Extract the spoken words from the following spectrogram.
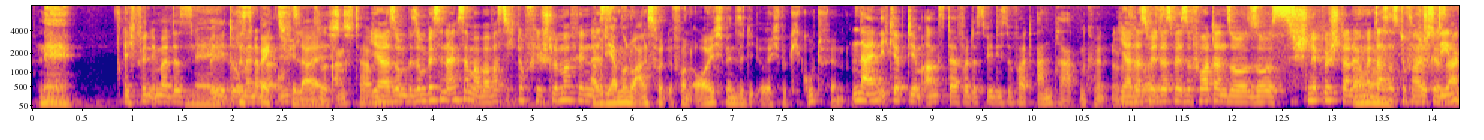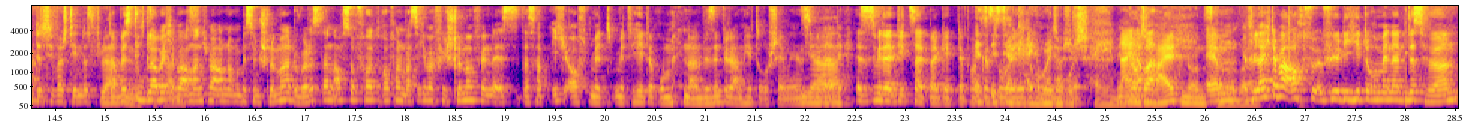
Nee. Ich finde immer, dass Nee, Heteromänner bei uns ein bisschen vielleicht. Angst haben. Ja, so, so ein bisschen Angst haben, aber was ich noch viel schlimmer finde, Aber ist, die haben doch nur Angst vor- von euch, wenn sie die, euch wirklich gut finden. Nein, ich glaube, die haben Angst davor, dass wir die sofort anbraten könnten. Oder ja, dass wir, dass wir sofort dann so, so schnippisch dann irgendwann, das hast du die falsch verstehen, gesagt. Die verstehen das Flirten Da bist du, glaube ich, aber manchmal auch noch ein bisschen schlimmer. Du würdest dann auch sofort drauf hören. Was ich aber viel schlimmer finde, ist, das habe ich oft mit, mit Hetero-Männern. Wir sind wieder am Hetero-Shaming. Es, ist Ja. wieder- es ist wieder die Zeit bei Gag, der Podcast. Es ist ja kein Hetero-Shaming. Nein, Wir aber unterhalten uns ähm, vielleicht aber auch für, für die Heteromänner, die das hören.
